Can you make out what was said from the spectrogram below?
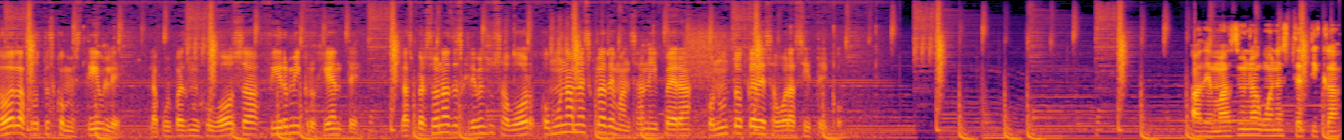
Toda la fruta es comestible, la pulpa es muy jugosa, firme y crujiente. Las personas describen su sabor como una mezcla de manzana y pera con un toque de sabor a. Además de una buena estética,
